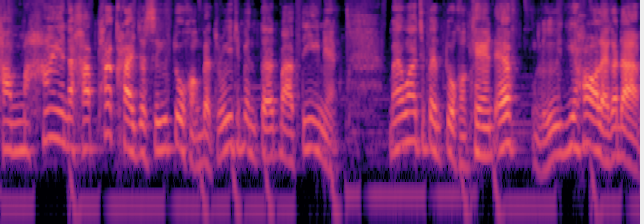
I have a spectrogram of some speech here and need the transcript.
ทำให้นะครับถ้าใครจะซื้อตัวของแบตเตอรี่ที่เป็น third party เนี่ยไม่ว่าจะเป็นตัวของ KNF หรือยี่ห้ออะไรก็ตาม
